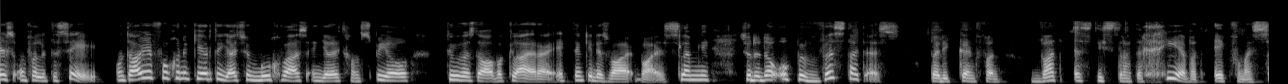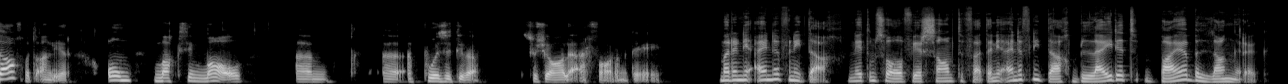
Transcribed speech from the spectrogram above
is om vir hulle te sê, onthou jy volgende keer toe jy so moeg was en jy het gaan speel, toe was daar bekleierery. Ek dink dit is baie baie slim nie sodat daar ook bewustheid is by die kind van wat is die strategie wat ek vir myself moet aanleer om maksimaal um 'n uh, 'n positiewe sosiale ervaring te hê. Maar aan die einde van die dag, net om so half weer saam te vat, aan die einde van die dag bly dit baie belangrik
